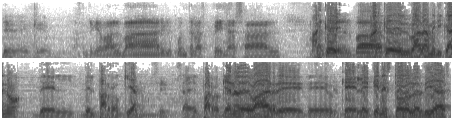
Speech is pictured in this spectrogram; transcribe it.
de- de que va al bar y le cuenta las penas al Más al que, del bar. más que del bar americano, del, del parroquiano. Sí. O sea, el parroquiano de bar, de, de- que le tienes todos los días,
